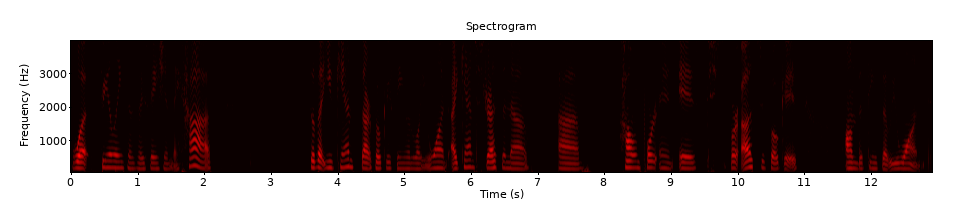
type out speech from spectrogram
what feelings and sensation they have so that you can start focusing on what you want. I can't stress enough um, how important it is to, for us to focus on the things that we want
